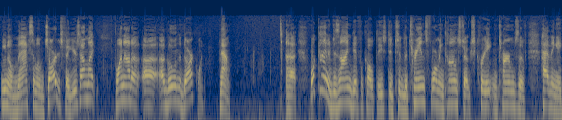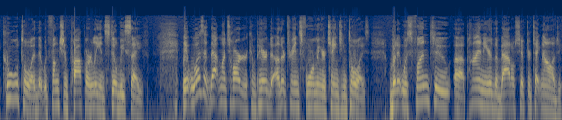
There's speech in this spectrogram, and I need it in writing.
you know, maximum charge figures. How much? Why not a, a, a glow-in-the-dark one? Now. Uh, what kind of design difficulties did the transforming constructs create in terms of having a cool toy that would function properly and still be safe? It wasn't that much harder compared to other transforming or changing toys, but it was fun to uh, pioneer the battle shifter technology.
